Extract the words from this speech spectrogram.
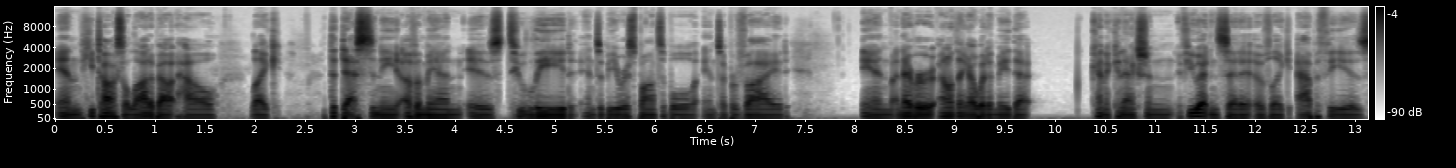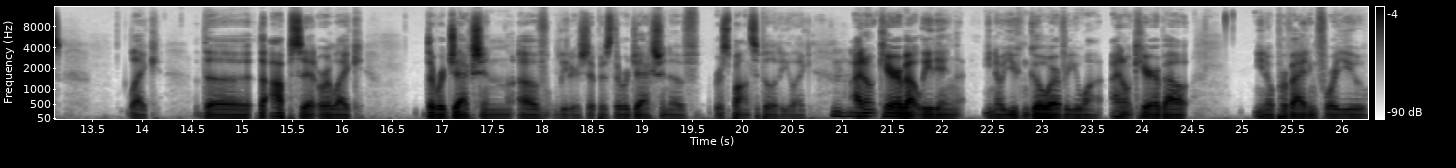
And he talks a lot about how like the destiny of a man is to lead and to be responsible and to provide. And I never I don't think I would have made that kind of connection if you hadn't said it of like apathy is like the the opposite or like the rejection of leadership is the rejection of responsibility. Like Mhm. i don't care about leading you know you can go wherever you want. I don't care about you know providing for you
